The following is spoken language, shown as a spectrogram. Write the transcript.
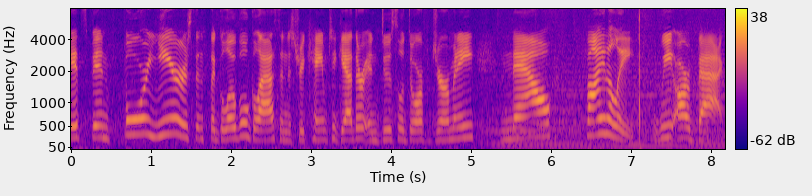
It's been four years since the global glass industry came together in Dusseldorf, Germany. Now, finally, we are back.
